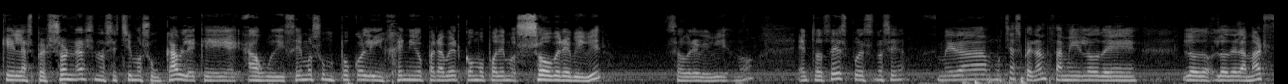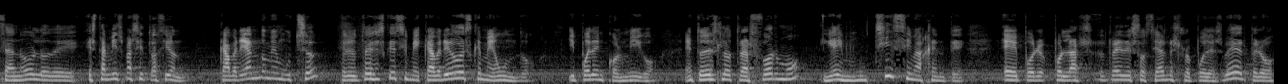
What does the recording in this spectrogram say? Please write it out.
que las personas nos echemos un cable, que agudicemos un poco el ingenio para ver cómo podemos sobrevivir, sobrevivir, ¿no? Entonces, pues no sé, me da mucha esperanza a mí lo de lo, lo de la marcha, ¿no? Lo de esta misma situación, cabreándome mucho, pero entonces es que si me cabreo es que me hundo y pueden conmigo. Entonces lo transformo y hay muchísima gente. eh, por, por las redes sociales lo puedes ver, pero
